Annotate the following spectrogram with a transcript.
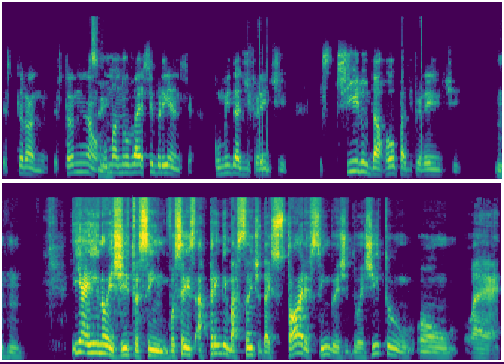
estranho. Estranho não, Sim. uma nova experiência, comida diferente, estilo da roupa diferente. Uhum. E aí no Egito, assim, vocês aprendem bastante da história, assim, do, do Egito, ou é,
